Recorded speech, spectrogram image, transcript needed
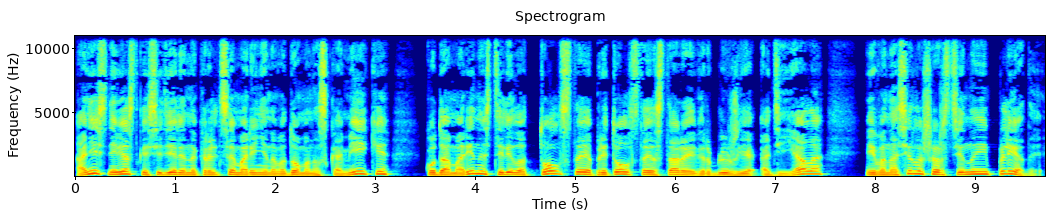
Они с невесткой сидели на крыльце Марининого дома на скамейке, куда Марина стелила толстое-притолстое старое верблюжье одеяло и выносила шерстяные пледы.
